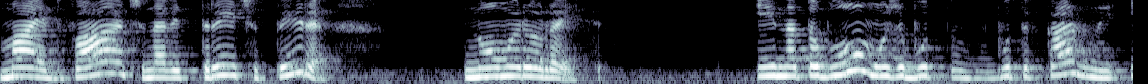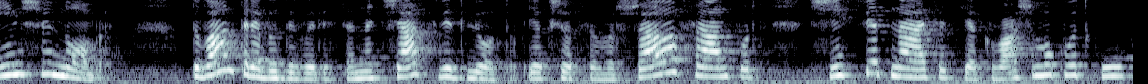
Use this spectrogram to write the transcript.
має два чи навіть три-чотири номери рейсів. І на табло може бути, вказаний інший номер. То вам треба дивитися на час відльоту. Якщо це Варшава, Франкфурт 6.15, як в вашому квитку,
